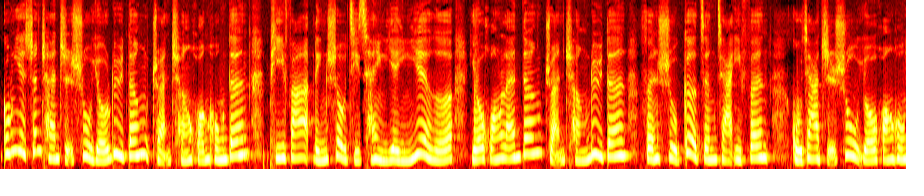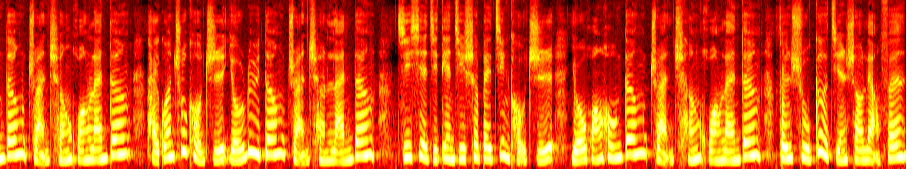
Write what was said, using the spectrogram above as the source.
工业生产指数由绿灯转成黄红灯，批发、零售及餐饮业营业额由黄蓝灯转成绿灯，分数各增加一分。股价指数由黄红灯转成黄蓝灯，海关出口值由绿灯转成蓝灯，机械及电机设备进口值。由黄红灯转成黄蓝灯，分数各减少两分，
